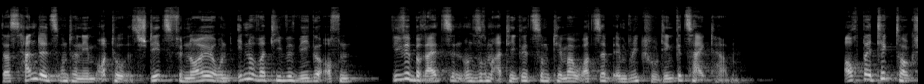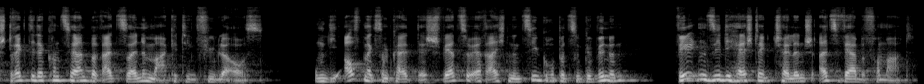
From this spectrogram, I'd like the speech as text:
Das Handelsunternehmen Otto ist stets für neue und innovative Wege offen, wie wir bereits in unserem Artikel zum Thema WhatsApp im Recruiting gezeigt haben. Auch bei TikTok streckte der Konzern bereits seine Marketingfühle aus. Um die Aufmerksamkeit der schwer zu erreichenden Zielgruppe zu gewinnen, wählten sie die Hashtag Challenge als Werbeformat.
